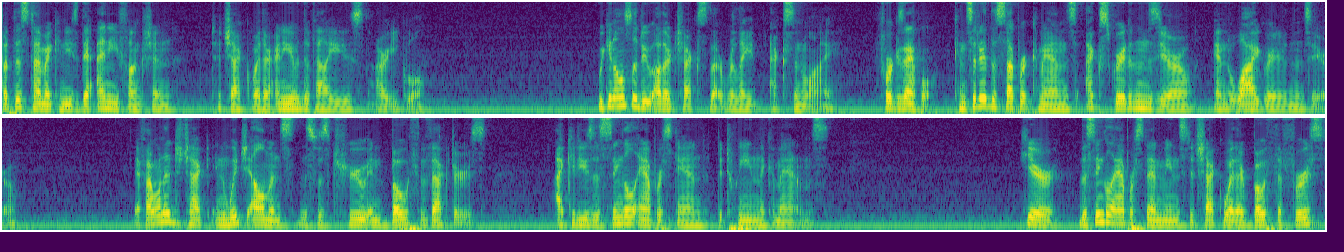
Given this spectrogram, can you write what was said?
but this time I can use the any function to check whether any of the values are equal. We can also do other checks that relate x and y. For example, consider the separate commands x greater than 0 and y greater than 0. If I wanted to check in which elements this was true in both vectors, I could use a single ampersand between the commands. Here, the single ampersand means to check whether both the first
